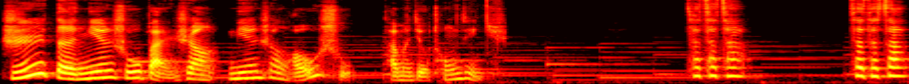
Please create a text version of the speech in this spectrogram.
只等粘鼠板上粘上老鼠。他们就冲进去，擦擦擦，擦擦擦。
